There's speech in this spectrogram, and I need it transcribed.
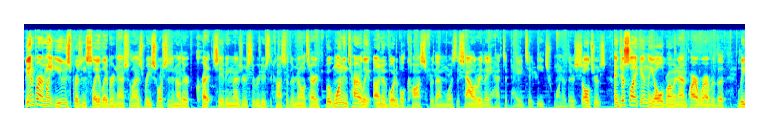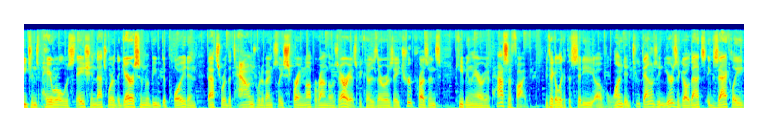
The Empire might use prison slave labor, nationalized resources, and other credit-saving measures to reduce the cost of their military, but one entirely unavoidable cost for them was the salary they had to pay to each one of their soldiers. And just like in the old Roman Empire, wherever the legion's payroll was stationed, that's where the garrison would be deployed, and that's where the towns would eventually spring up around those areas because there was a troop presence keeping the area pacified. If you take a look at the city of London 2,000 years ago, that's exactly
